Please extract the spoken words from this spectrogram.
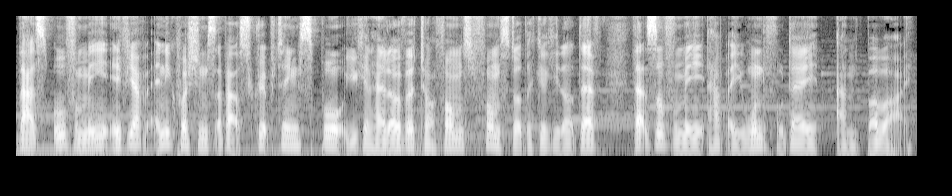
That's all from me. If you have any questions about scripting support, you can head over to our forums, forums.thecookie.dev. That's all from me. Have a wonderful day, and bye-bye.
